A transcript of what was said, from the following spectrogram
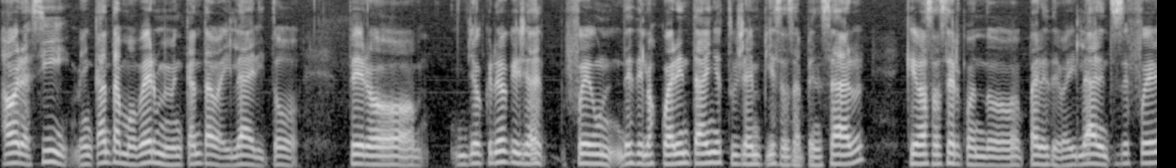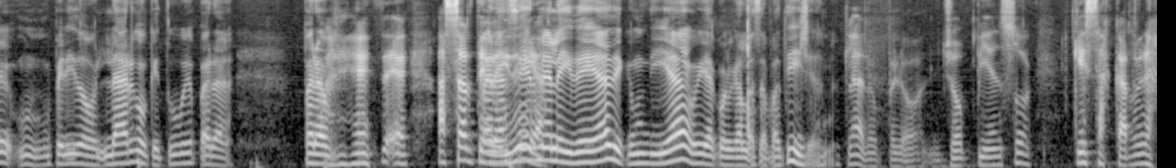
Ahora sí, me encanta moverme, me encanta bailar y todo, pero yo creo que ya fue un, desde los 40 años tú ya empiezas a pensar qué vas a hacer cuando pares de bailar, entonces fue un periodo largo que tuve para para hacerte para la idea. hacerme la idea de que un día voy a colgar las zapatillas. Claro, pero yo pienso que esas carreras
